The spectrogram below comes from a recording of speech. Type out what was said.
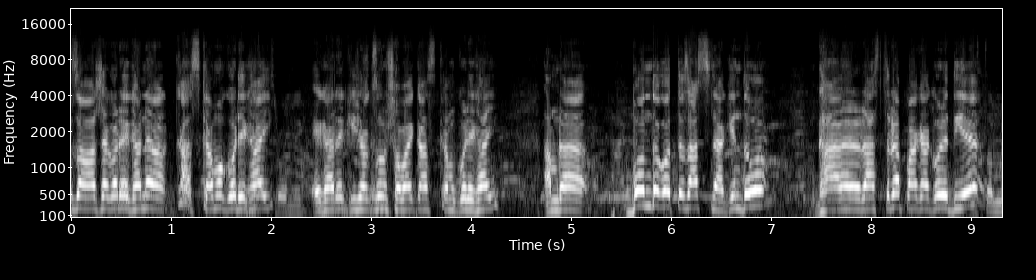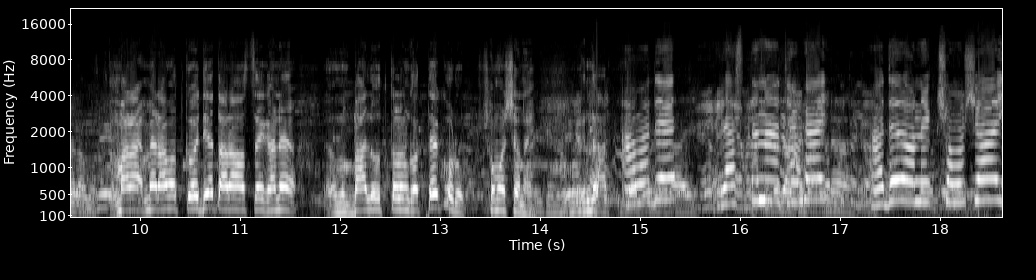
যাওয়া আসা করে এখানে কাজ কামও করে খাই এখানে কৃষক সবাই কাজ কাম করে খাই আমরা বন্ধ করতে যাচ্ছি না কিন্তু রাস্তাটা পাকা করে দিয়ে মারা- মেরামত করে দিয়ে তারা হচ্ছে এখানে বালু উত্তোলন করতে করুক সমস্যা নাই। কিন্তু আমাদের রাস্তা না থাকায় আমাদের অনেক সমস্যা হয়।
